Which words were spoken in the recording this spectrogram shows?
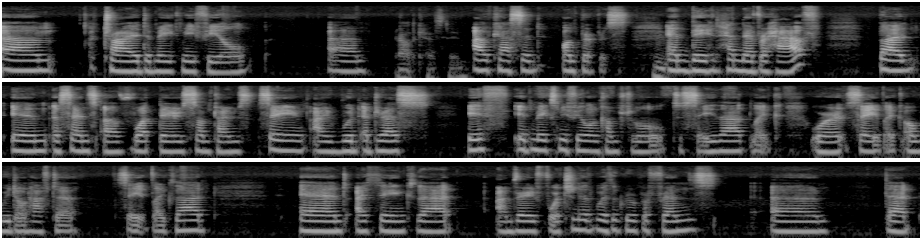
um, tried to make me feel um, Outcasted. outcasted on purpose Mm. and they had never have but in a sense of what they're sometimes saying i would address if it makes me feel uncomfortable to say that like or say like oh we don't have to say it like that. And i think that i'm very fortunate with a group of friends um, that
